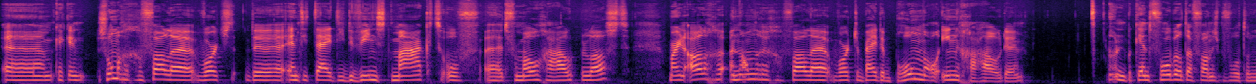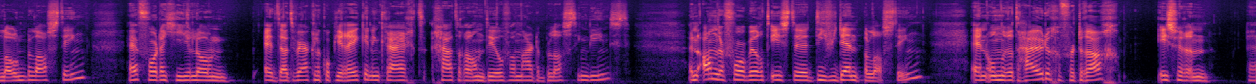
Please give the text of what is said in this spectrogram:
Um, kijk, in sommige gevallen wordt de entiteit die de winst maakt of uh, het vermogen houdt belast. Maar in, alle, andere gevallen wordt er bij de bron al ingehouden. Een bekend voorbeeld daarvan is bijvoorbeeld de loonbelasting. Voordat je je loon eh, daadwerkelijk op je rekening krijgt, gaat er al een deel van naar de Belastingdienst. Een ander voorbeeld is de dividendbelasting. En onder het huidige verdrag is er een uh,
